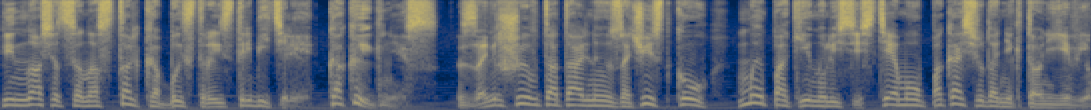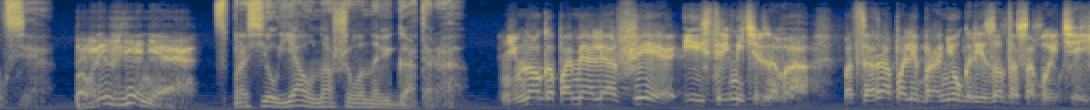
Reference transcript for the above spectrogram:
и носятся настолько быстрые истребители, как Игнис. Завершив тотальную зачистку, мы покинули систему, пока сюда никто не явился. «Повреждения?» – спросил я у нашего навигатора. Немного помяли Орфея и Стремительного. Поцарапали броню горизонта событий.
